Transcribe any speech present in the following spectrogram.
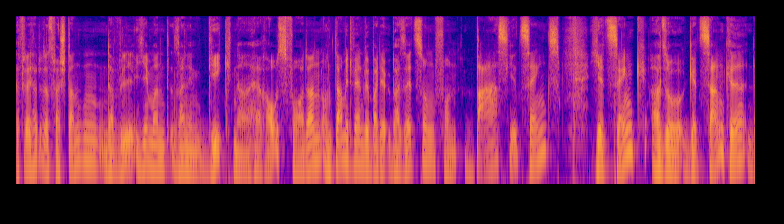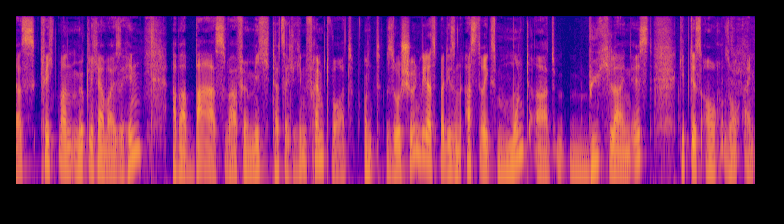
Vielleicht habt ihr das verstanden, da will jemand seinen Gegner herausfordern und damit wären wir bei der Übersetzung von Bas Jezenks. Jezenk, also Gezanke, das kriegt man möglicherweise hin, aber Bas war für mich tatsächlich ein Fremdwort. Und so schön wie das bei diesen Asterix Mundart Büchlein ist, gibt es auch so ein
